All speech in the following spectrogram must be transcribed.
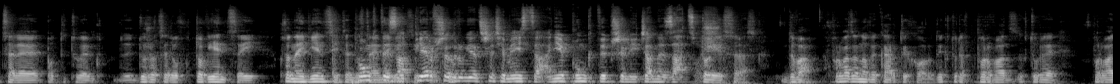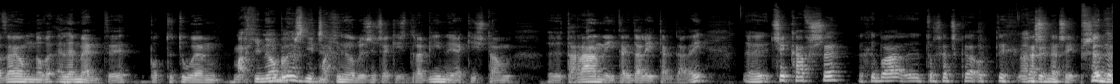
cele pod tytułem dużo celów, kto więcej, kto najwięcej, ten Punkty za pierwsze, punktów. drugie, trzecie miejsce, a nie punkty przeliczane za coś. To jest raz. Dwa. Wprowadza nowe karty hordy, które, wprowadza, które wprowadzają nowe elementy pod tytułem machiny oblężnicze. Machiny oblężnicze, jakieś drabiny, jakieś tam y, tarany i tak dalej, i tak dalej. E, ciekawsze chyba e, troszeczkę od tych, znaczy, znaczy inaczej. Przede,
